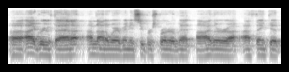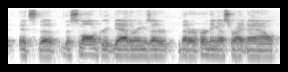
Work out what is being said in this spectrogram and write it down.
Uh, I agree with that. I, am not aware of any super spreader event either. I, I think it, it's the the small group gatherings that are that are hurting us right now.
